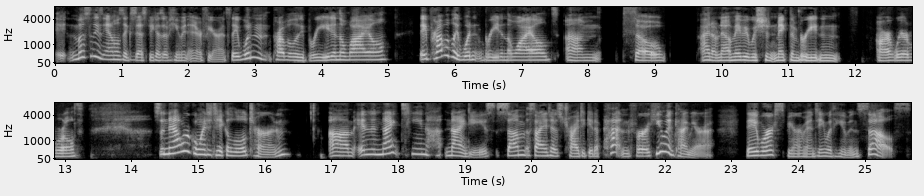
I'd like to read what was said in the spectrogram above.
eh, most of these animals exist because of human interference. They wouldn't probably breed in the wild. They probably wouldn't breed in the wild. Um, so I don't know. Maybe we shouldn't make them breed in our weird world. So now we're going to take a little turn. Um, in the 1990s, some scientists tried to get a patent for a human chimera. They were experimenting with human cells.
